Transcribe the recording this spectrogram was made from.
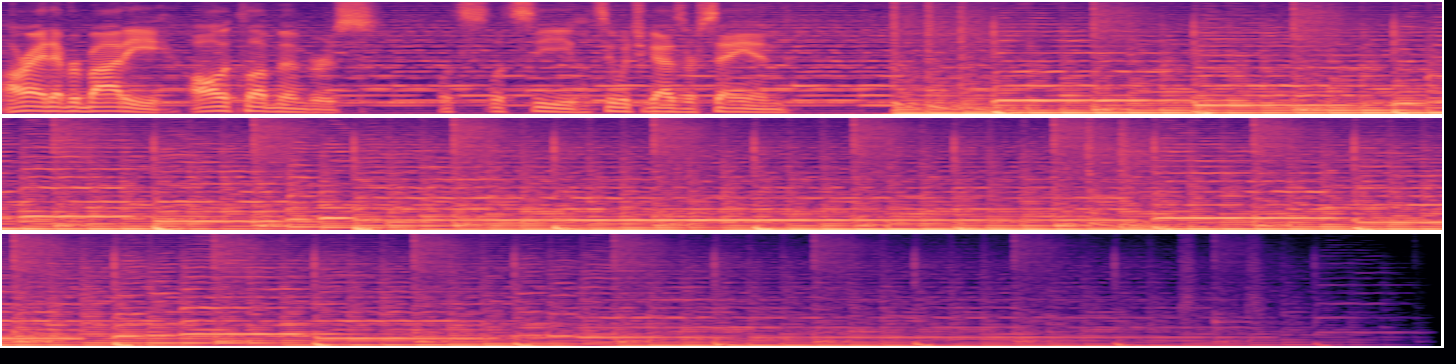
All right, everybody, all the club members, let's let's see let's see what you guys are saying.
